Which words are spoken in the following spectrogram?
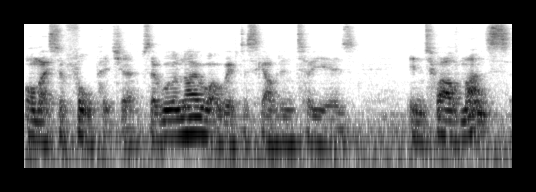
almost a full picture. So we'll know what we've discovered in two years. In 12 months,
